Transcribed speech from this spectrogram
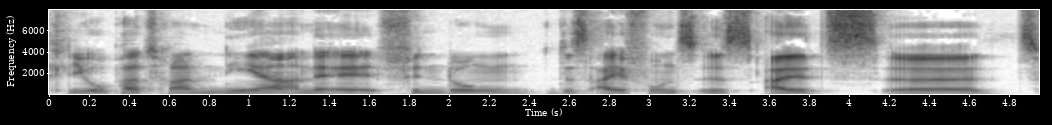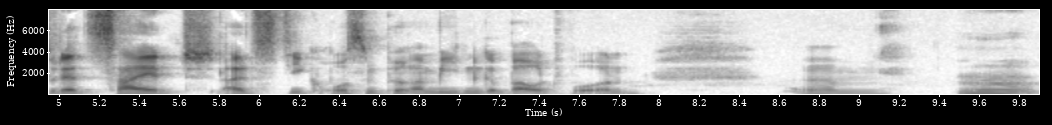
Cleopatra näher an der Erfindung des iPhones ist, als äh, zu der Zeit, als die großen Pyramiden gebaut wurden. Ähm, Mhm.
